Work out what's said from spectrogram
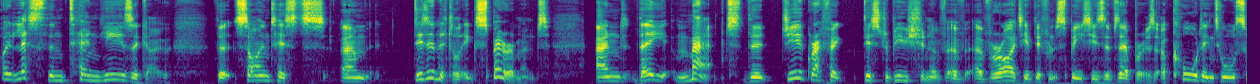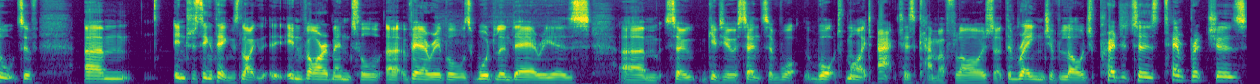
less than 10 years ago that scientists um, did a little experiment and they mapped the geographic distribution of, of, a variety of different species of zebras according to all sorts of um, interesting things like environmental uh, variables, woodland areas. Um, so gives you a sense of what what might act as camouflage, like the range of large predators, temperatures,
